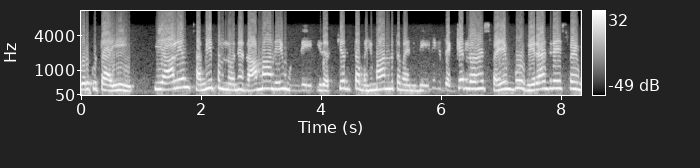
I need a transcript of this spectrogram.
దొరుకుతాయి. ఈ ఆలయం సమీపంలోనే రామాలయం ఉంది. ఇది అత్యంత మహిమాన్వితమైనది. దీనికి దగ్గరలోనే స్వయంభూ వీరాంజనేయ స్వయం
